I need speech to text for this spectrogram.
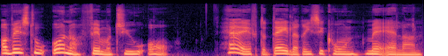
og hvis du er under 25 år. Herefter daler risikoen med alderen.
